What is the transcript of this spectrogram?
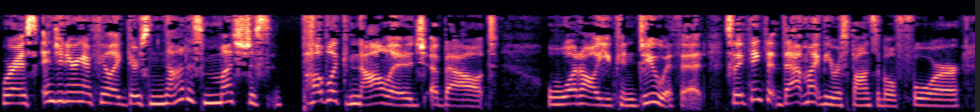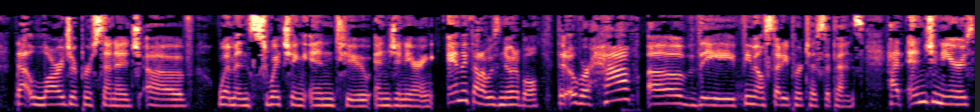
Whereas engineering, I feel like there's not as much just public knowledge about what all you can do with it. So they think that that might be responsible for that larger percentage of women switching into engineering. And they thought it was notable that over half of the female study participants had engineers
